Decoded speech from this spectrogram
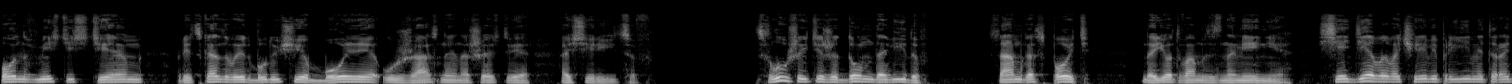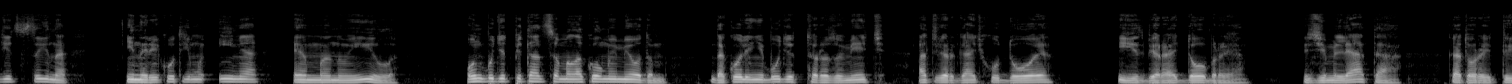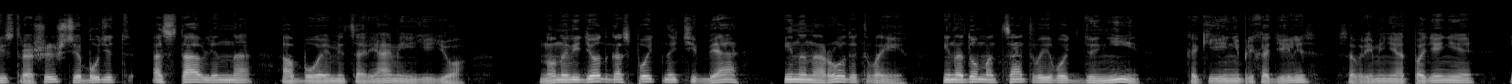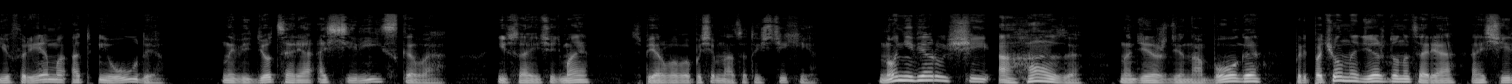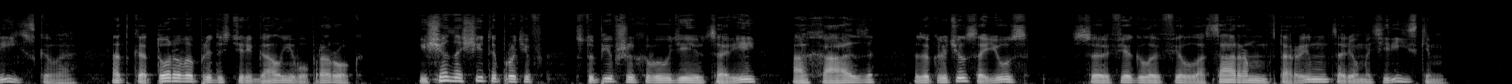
он вместе с тем предсказывает будущее более ужасное нашествие ассирийцев. Слушайте же, дом Давидов, сам Господь дает вам знамение. Се дева в чреве приимет и родит сына, и нарекут ему имя Эммануил. Он будет питаться молоком и медом, доколе не будет разуметь отвергать худое и избирать доброе. Земля та, которой ты страшишься, будет оставлена обоими царями ее. Но наведет Господь на тебя и на народы твои, и на дом отца твоего дни, какие не приходили со времени отпадения Ефрема от Иуды, наведет царя Ассирийского. Исаия 7, с 1 по 17 стихи. Но неверующий Ахаза, надежде на Бога, предпочел надежду на царя Ассирийского, от которого предостерегал его пророк. Ища защиты против вступивших в Иудею царей, Ахаз заключил союз с Феглофилласаром II, царем ассирийским,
